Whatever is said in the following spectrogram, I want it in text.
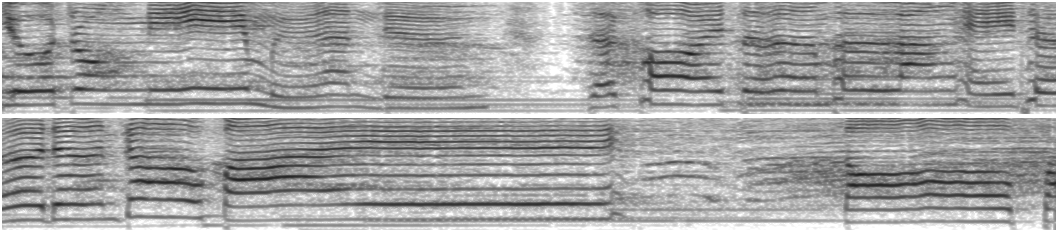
อยู่ตรงนี้เหมือนเดิม จะคอยเติมพลังให้เธอเดินก้าวไป ต่อไป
